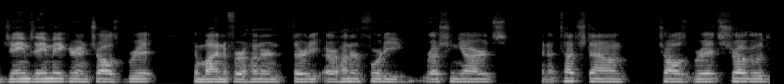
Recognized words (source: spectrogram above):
James Amaker and Charles Britt combined for 130 or 140 rushing yards and a touchdown. Charles Britt struggled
